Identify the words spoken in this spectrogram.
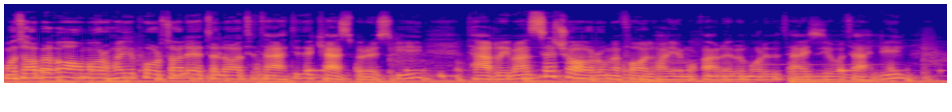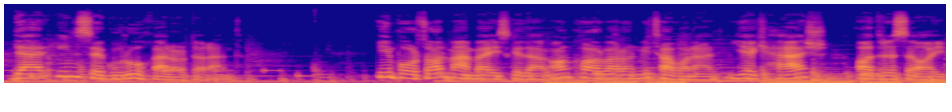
مطابق آمارهای پورتال اطلاعات تهدید کسپرسکی، تقریبا سه چهارم فایل‌های مخرب مورد تجزیه و تحلیل در این سه گروه قرار دارند. این پورتال منبعی است که در آن کاربران می توانند یک hash، آدرس IP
